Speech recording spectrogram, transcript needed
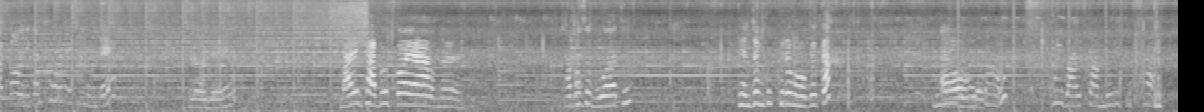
가까우니까 시원해지는데? 그러게. 많이 잡을 거야 오늘. 잡아서 뭐 하지? 된장국 끓여 먹을까? 아우 먹고. 물 맑다 물이 좋다.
